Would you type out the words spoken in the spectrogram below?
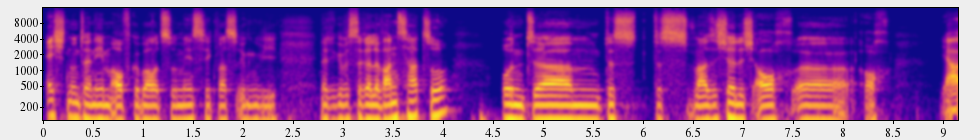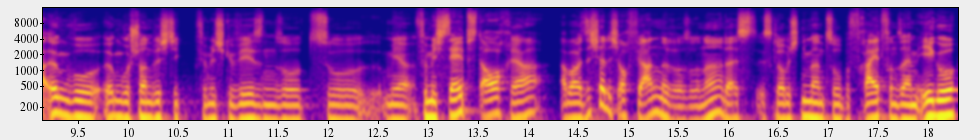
echt ein Unternehmen aufgebaut, so mäßig, was irgendwie eine gewisse Relevanz hat, so. Und ähm, das, das war sicherlich auch, äh, auch ja, irgendwo, irgendwo schon wichtig für mich gewesen, so zu mir, für mich selbst auch, ja, aber sicherlich auch für andere, so, ne? Da ist, ist glaube ich, niemand so befreit von seinem Ego,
